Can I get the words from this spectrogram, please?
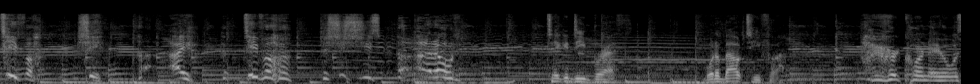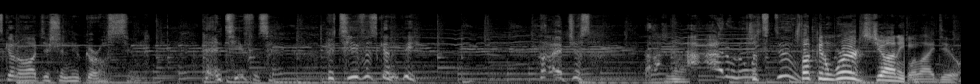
Tifa! She. I. Tifa! She, she's. I don't. Take a deep breath. What about Tifa? I heard Corneo was gonna audition new girls soon. And Tifa's. Tifa's gonna be. I just. I, I don't know what to do. Fucking words, Johnny! Well, I do.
